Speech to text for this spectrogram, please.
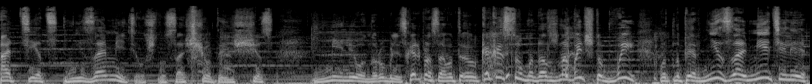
Отец не заметил, что со счета исчез миллион рублей. Скажи просто, а вот э, какая сумма должна быть, чтобы вы, вот, например, не заметили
